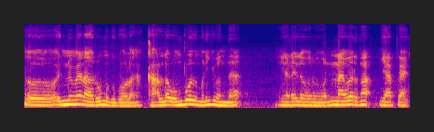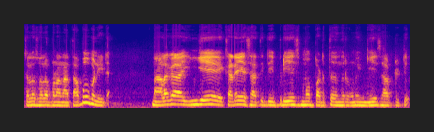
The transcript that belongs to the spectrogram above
ஓ, இன்னுமே நான் ரூமுக்கு போகலங்க காலைல ஒம்பது மணிக்கு வந்தேன். இடையில ஒரு ஒன் ஹவர் தான் கேப் ஆக்சுவலாக சொல்ல போனால் நான் தப்பு பண்ணிட்டேன். நான் அழகாக இங்கேயே கடையை சாத்திட்டு இப்படியே சும்மா படுத்து வந்திருக்கணும் இங்கேயே சாப்பிட்டுட்டு.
